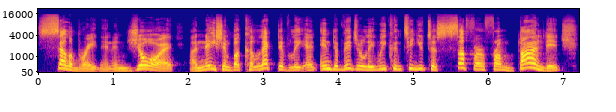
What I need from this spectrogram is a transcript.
celebrate and enjoy a nation, but collectively and individually, we continue to suffer from bondage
